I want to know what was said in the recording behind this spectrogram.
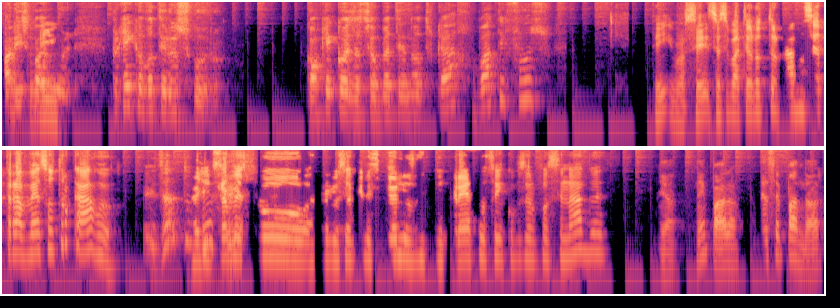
Por isso, por, por que é que eu vou ter um seguro? Qualquer coisa, se eu bater no outro carro, bato e fujo. Sim, você, se você bater no outro carro, você atravessa outro carro. Exato. A gente atravessou, atravessou aqueles canos de concreto sem como se não fosse nada. Yeah, nem para. Essa é para andar.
